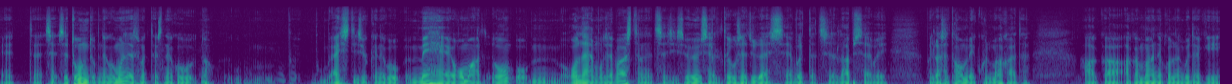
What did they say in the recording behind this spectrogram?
et see, see tundub nagu mõnes mõttes nagu noh, hästi niisugune nagu mehe oma olemuse vastane, et sa siis öösel tõused üles ja võtad selle lapse või, või lased hommikul magada. Aga, aga ma nagu olen kuidagi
